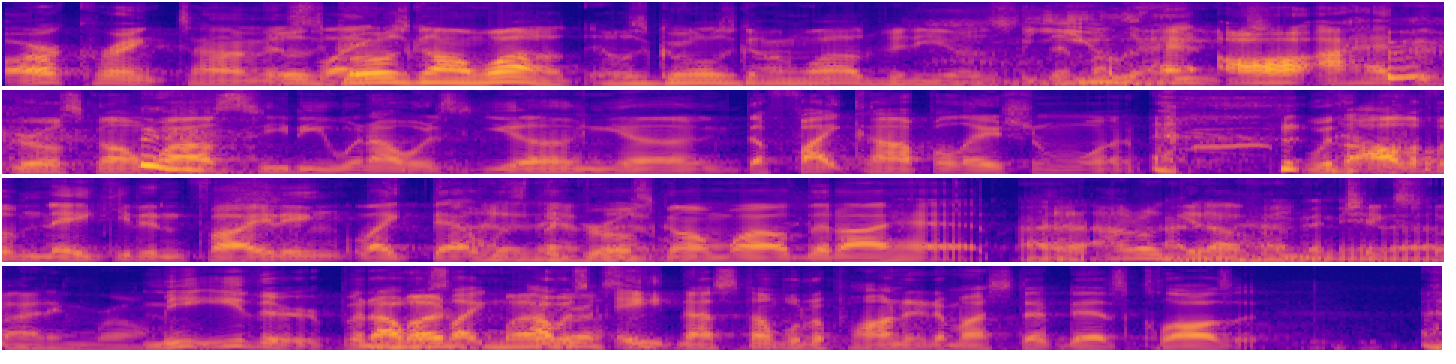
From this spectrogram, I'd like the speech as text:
Our crank time it is was like Girls Gone Wild. It was Girls Gone Wild videos. Them you had. beach. Oh, I had the Girls Gone Wild CD when I was young, young. The fight compilation one, with all of them naked and fighting. Like that I was the Girls Gone Wild that I had. I, I don't get off on any chicks that. fighting, bro. Me either, but I was like, I was wrestling? eight and I stumbled upon it in my stepdad's closet.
